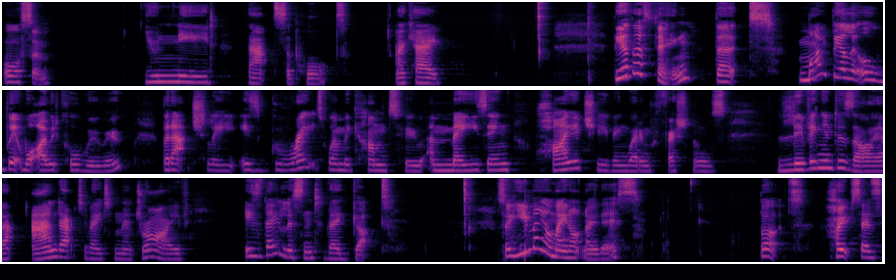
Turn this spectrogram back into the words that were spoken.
Awesome. You need that support. Okay. The other thing that might be a little bit what I would call woo woo, but actually is great when we come to amazing, high achieving wedding professionals living in desire and activating their drive is they listen to their gut. So you may or may not know this, but Hope says,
